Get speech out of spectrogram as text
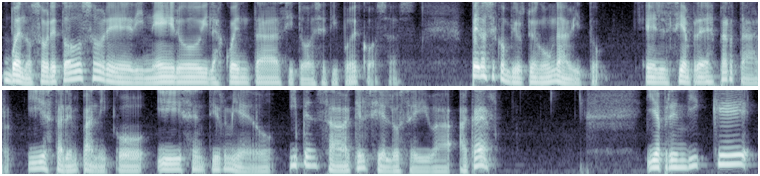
bueno, sobre todo sobre dinero y las cuentas y todo ese tipo de cosas. Pero se convirtió en un hábito el siempre despertar y estar en pánico y sentir miedo y pensaba que el cielo se iba a caer. Y aprendí que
